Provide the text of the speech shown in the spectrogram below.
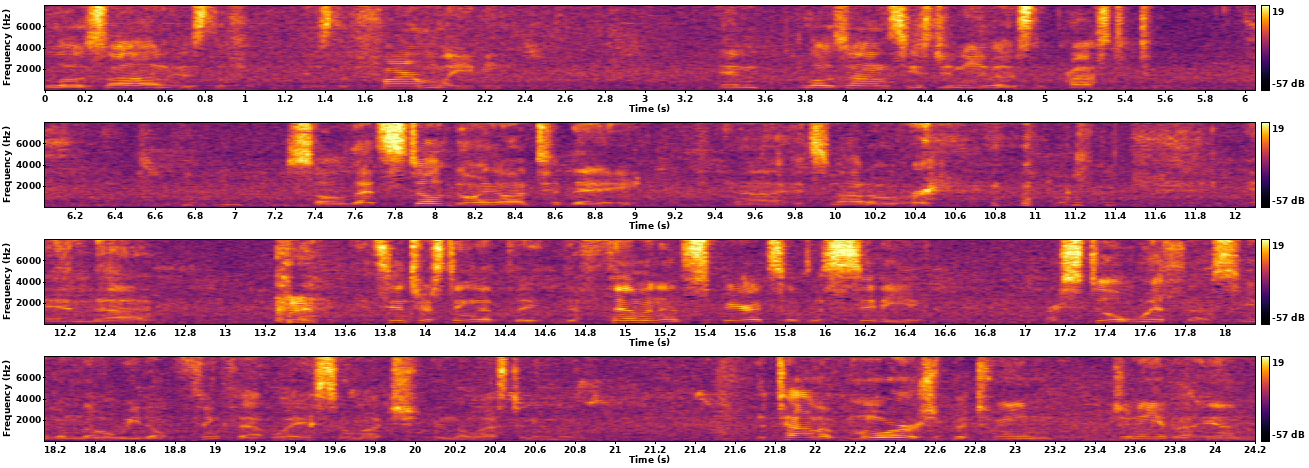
Lausanne as the, as the farm lady, and Lausanne sees Geneva as the prostitute. So that's still going on today. Uh, it's not over. and uh, it's interesting that the, the feminine spirits of the city are still with us, even though we don't think that way so much in the West anymore. The town of Morges between Geneva and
